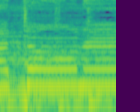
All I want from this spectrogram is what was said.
I don't have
